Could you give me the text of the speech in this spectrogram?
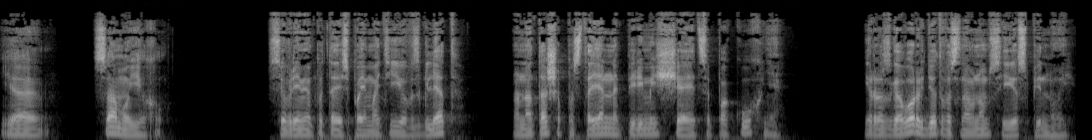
Я сам уехал. Все время пытаюсь поймать ее взгляд, но Наташа постоянно перемещается по кухне, и разговор идет в основном с ее спиной.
